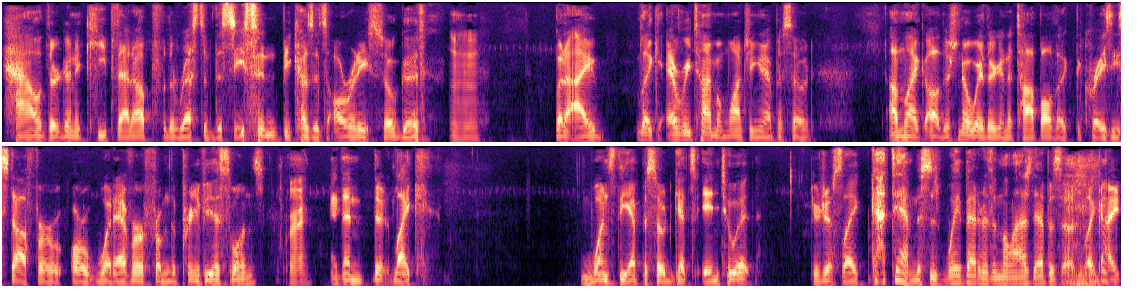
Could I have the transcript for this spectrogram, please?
how they're going to keep that up for the rest of the season because it's already so good. hmm But I, like, every time I'm watching an episode, I'm like, oh, there's no way they're going to top all the, the crazy stuff or, or whatever from the previous ones. Right. And then, they're like, once the episode gets into it, you're just like, God damn, this is way better than the last episode. Like, I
